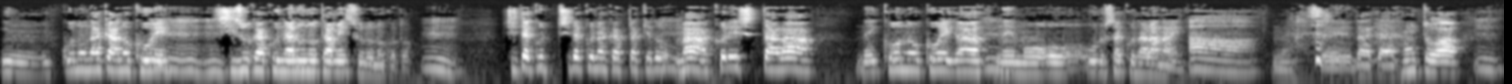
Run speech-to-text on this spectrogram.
うんこの中の声、うん。静かくなるのためするのこと。うん。したく、したくなかったけど、うんまあ、これしたら、ね、この声がね、うんもううるさくならない。ああ。ね、せだから、本当はうん。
